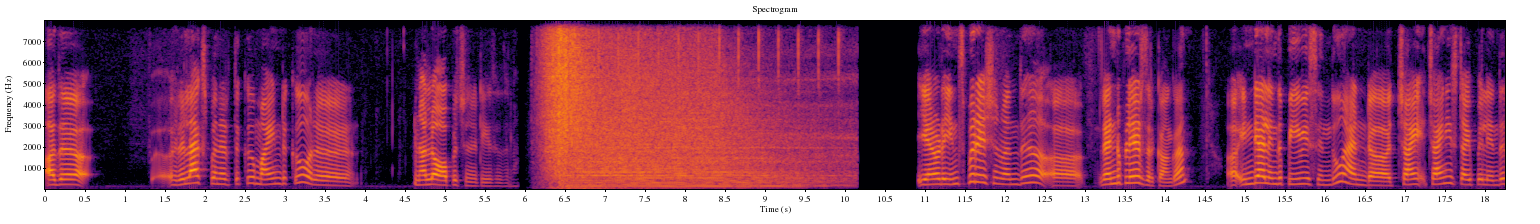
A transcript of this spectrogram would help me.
அதை ரிலாக்ஸ் பண்ணுறதுக்கு மைண்டுக்கு ஒரு நல்ல ஆப்பர்ச்சுனிட்டிஸ் இதெல்லாம். என்னோட இன்ஸ்பிரேஷன் வந்து ரெண்டு பிளேயர்ஸ் இருக்காங்க. இந்தியாவிலேருந்து பிவி சிந்து அண்ட் சை சைனீஸ் டைப்பிலேருந்து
